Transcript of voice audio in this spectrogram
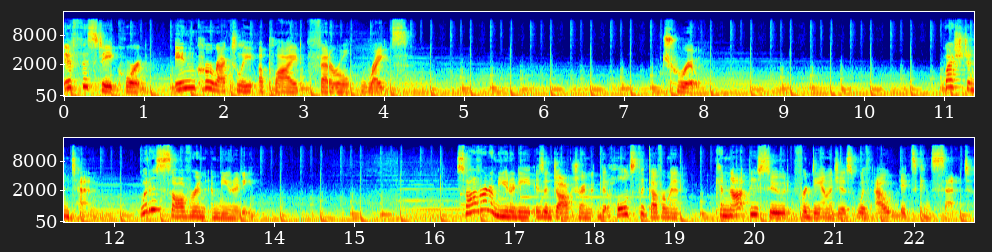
if the state court incorrectly applied federal rights true. Question 10 What is sovereign immunity? Sovereign immunity is a doctrine that holds the government cannot be sued for damages without its consent.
